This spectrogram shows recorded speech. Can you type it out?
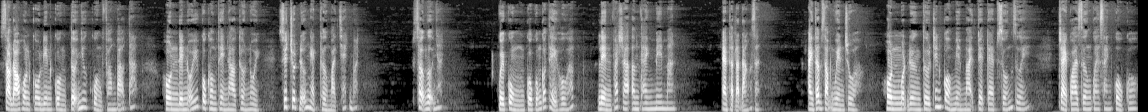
Sau đó hôn cô điên cuồng tựa như cuồng phong bão táp. Hôn đến nỗi cô không thể nào thở nổi. Suýt chút nữa nghẹt thở mà chết mất. Sợ ngỡ nhất. Cuối cùng cô cũng có thể hô hấp. Liền phát ra âm thanh mê man. Em thật là đáng giận. Anh thấp giọng nguyền rùa. Hồn một đường từ trên cổ mềm mại tuyệt đẹp xuống dưới, trải qua xương quai xanh cổ cô,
